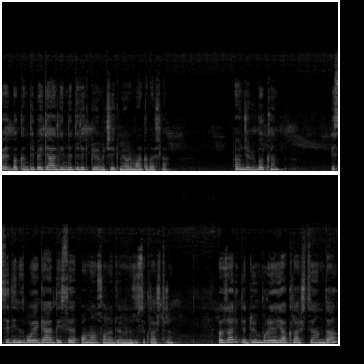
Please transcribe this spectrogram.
Ve bakın dibe geldiğimde direkt düğümü çekmiyorum arkadaşlar. Önce bir bakın. İstediğiniz boya geldiyse ondan sonra düğümünüzü sıklaştırın. Özellikle düğüm buraya yaklaştığında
